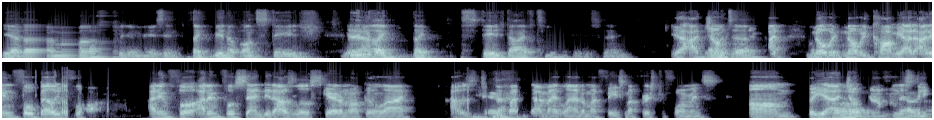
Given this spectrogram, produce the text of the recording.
Yeah, that must be amazing. Like being up on stage. And then you like like stage dive too. Yeah, I Yeah, I jumped. to I- Nobody nobody caught me. I, I didn't full belly flop. I didn't full I didn't full send it. I was a little scared, I'm not gonna lie. I was terrified that I might land on my face my first performance. Um, but yeah, I jumped Oh, down from the stage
